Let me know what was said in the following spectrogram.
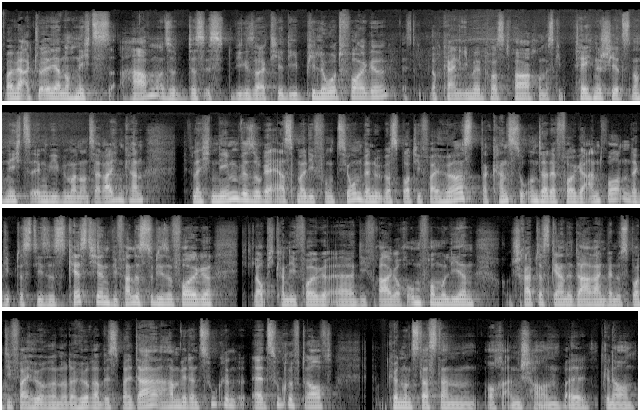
Weil wir aktuell ja noch nichts haben. Also das ist, wie gesagt, hier die Pilotfolge. Es gibt noch kein E-Mail-Postfach und es gibt technisch jetzt noch nichts irgendwie, wie man uns erreichen kann. Vielleicht nehmen wir sogar erstmal die Funktion, wenn du über Spotify hörst, da kannst du unter der Folge antworten. Da gibt es dieses Kästchen. Wie fandest du diese Folge? Ich glaube, ich kann die Folge, äh, die Frage auch umformulieren und schreib das gerne da rein, wenn du Spotify-Hörerin oder Hörer bist, weil da haben wir dann Zugriff, äh, Zugriff drauf und können uns das dann auch anschauen. Weil genau,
